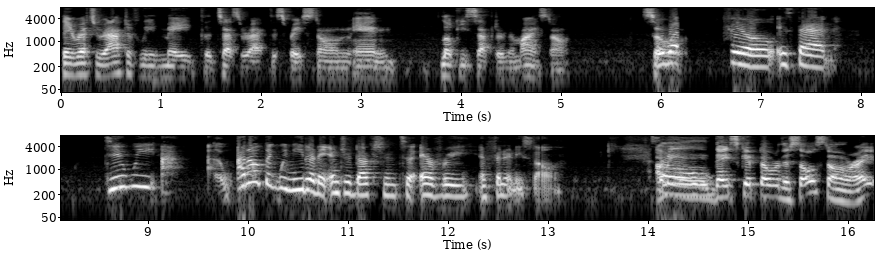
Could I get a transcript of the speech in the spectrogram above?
They retroactively made the Tesseract the Space Stone and Loki's Scepter the Mind Stone. So But what Phil is that did we? I- don't think we needed an introduction to every Infinity Stone. So, I mean, they skipped over the Soul Stone, right?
